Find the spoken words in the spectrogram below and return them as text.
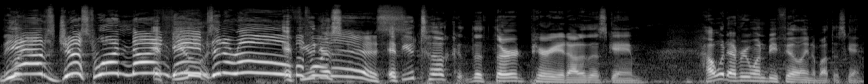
The Avs just won nine If you- games in a row if before you just this. if you took the third period out of this game, how would everyone be feeling about this game?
